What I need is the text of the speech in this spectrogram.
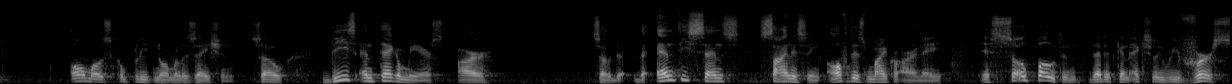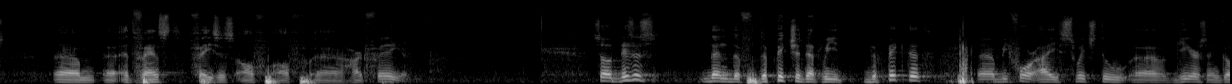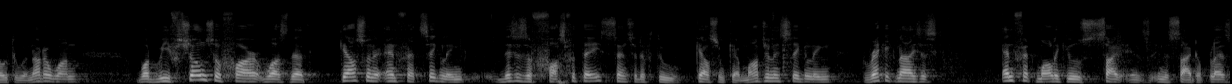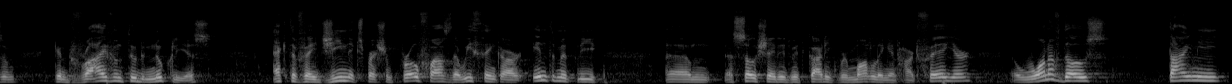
almost complete normalization. So these integramers are, so the, the antisense silencing of this microRNA is so potent that it can actually reverse um, uh, advanced phases of, of uh, heart failure. So this is then the, the picture that we depicted uh, before I switch to uh, gears and go to another one. What we've shown so far was that calcium and fat signaling, this is a phosphatase sensitive to calcium calmodulin signaling, recognizes NFAT molecules in the cytoplasm, can drive them to the nucleus, activate gene expression profiles that we think are intimately um, associated with cardiac remodeling and heart failure. One of those tiny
